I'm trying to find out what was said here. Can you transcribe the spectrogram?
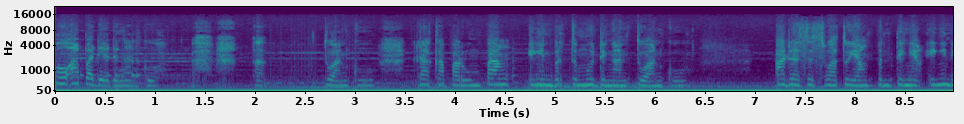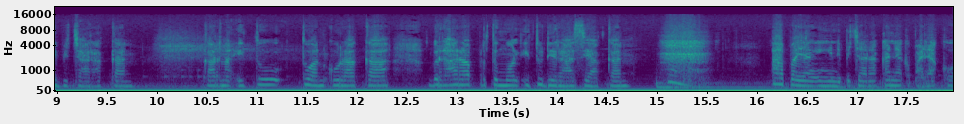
Mau apa dia denganku? Eh, tuanku, Raka Parumpang ingin bertemu dengan tuanku. Ada sesuatu yang penting yang ingin dibicarakan. Karena itu, tuanku Raka berharap pertemuan itu dirahasiakan. Apa yang ingin dibicarakannya kepadaku?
